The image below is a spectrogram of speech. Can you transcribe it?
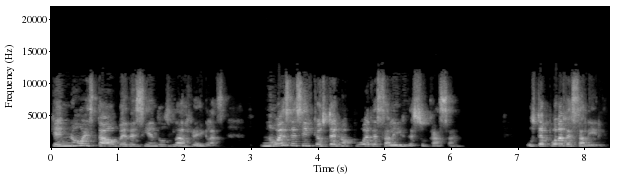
que no está obedeciendo las reglas. No es decir que usted no puede salir de su casa. Usted puede salir,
